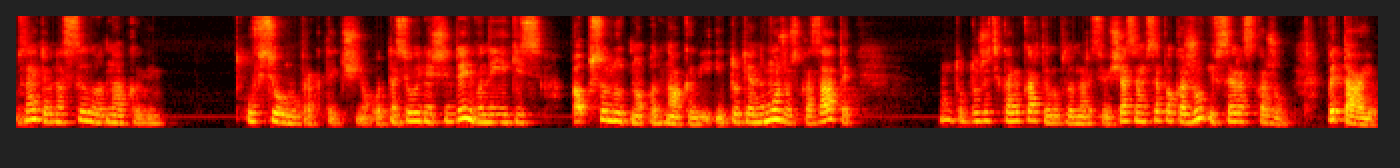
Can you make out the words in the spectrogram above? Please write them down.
Знаєте, у нас сили однакові. У всьому практично. От на сьогоднішній день вони якісь абсолютно однакові. І тут я не можу сказати. Ну, тут дуже цікаві карти випали на Росію. Зараз я вам все покажу і все розкажу. Питаю,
